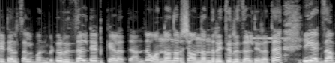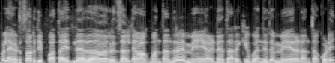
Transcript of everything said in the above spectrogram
ಡೀಟೇಲ್ಸಲ್ಲಿ ಬಂದುಬಿಟ್ಟು ರಿಸಲ್ಟ್ ಡೇಟ್ ಕೇಳುತ್ತೆ. ಅಂದರೆ ಒಂದೊಂದು ವರ್ಷ ಒಂದೊಂದು ರೀತಿ ರಿಸಲ್ಟ್ ಇರುತ್ತೆ. ಈಗ ಎಕ್ಸಾಂಪಲ್ ಎರಡು ಸಾವಿರದ ಇಪ್ಪತ್ತೈದನೇ ರಿಸಲ್ಟ್ ಯಾವಾಗ ಬಂತಂದರೆ ಮೇ ಎರಡನೇ ತಾರೀಕಿಗೆ ಬಂದಿದೆ. ಮೇ ಎರಡು ಅಂತ ಕೊಡಿ.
